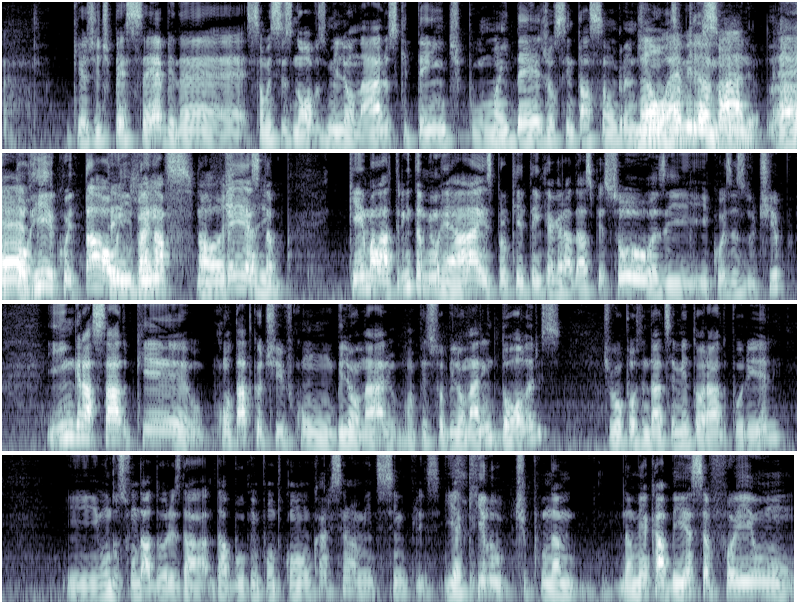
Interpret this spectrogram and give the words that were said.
o que a gente percebe, né, são esses novos milionários que têm, tipo, uma ideia de ostentação grandiosa. Não é eles são, milionário, "Ah, é, tô rico e tal, e vai na, 500 na tá festa, queima lá 30 mil reais porque tem que agradar as pessoas e, e coisas do tipo. E engraçado, porque o contato que eu tive com um bilionário, uma pessoa bilionária em dólares, tive a oportunidade de ser mentorado por ele, e um dos fundadores da, da Booking.com, um cara extremamente simples. E aquilo, tipo, na, na minha cabeça foi um,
